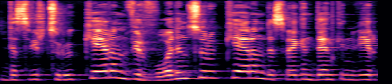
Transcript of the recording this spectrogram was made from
dass wir zurückkehren, wir wollen zurückkehren, deswegen denken wir,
